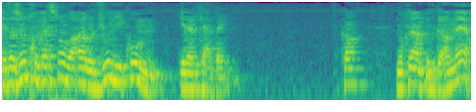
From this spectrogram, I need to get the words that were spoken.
Et dans une autre version, ila al-ka'bayn. D'accord Donc là, un peu de grammaire.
